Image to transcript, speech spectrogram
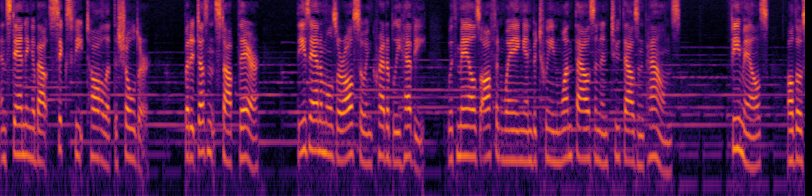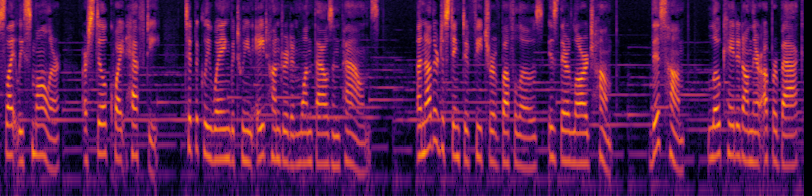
and standing about 6 feet tall at the shoulder. But it doesn't stop there. These animals are also incredibly heavy, with males often weighing in between 1,000 and 2,000 pounds. Females, although slightly smaller, are still quite hefty, typically weighing between 800 and 1,000 pounds. Another distinctive feature of buffaloes is their large hump. This hump, located on their upper back,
